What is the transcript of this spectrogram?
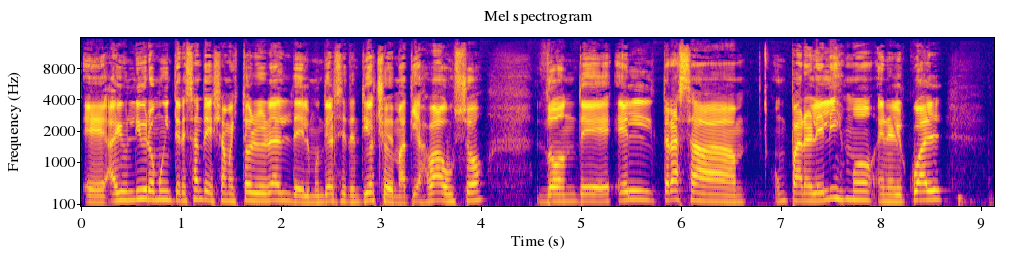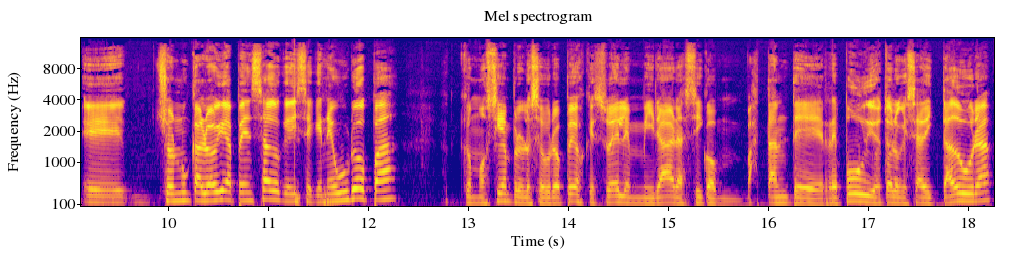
Eh, hay un libro muy interesante que se llama Historia Oral del Mundial 78 de Matías Bauso, donde él traza un paralelismo en el cual eh, yo nunca lo había pensado, que dice que en Europa, como siempre los europeos que suelen mirar así con bastante repudio todo lo que sea dictadura,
